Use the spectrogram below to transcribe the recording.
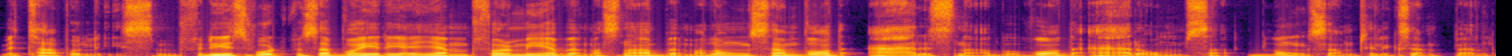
metabolism. För det är svårt för så här, vad är det jag jämför med? Vem är snabb? Vem är långsam? Vad är snabb och vad är långsam till exempel?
